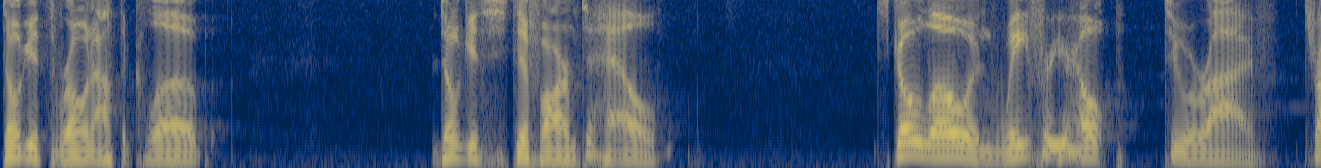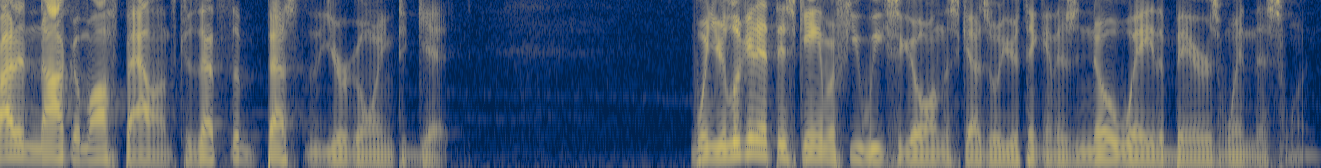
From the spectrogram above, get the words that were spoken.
Don't get thrown out the club. Don't get stiff armed to hell. Just go low and wait for your help to arrive. Try to knock them off balance because that's the best that you're going to get. When you're looking at this game a few weeks ago on the schedule, you're thinking there's no way the Bears win this one.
